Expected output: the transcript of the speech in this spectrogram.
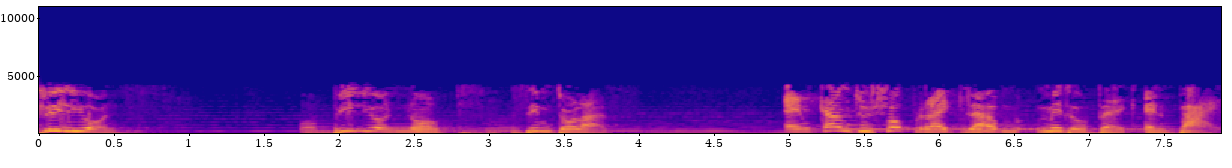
trillions or billion notes, Zim dollars, and come to shop right now, Middelburg, and buy?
